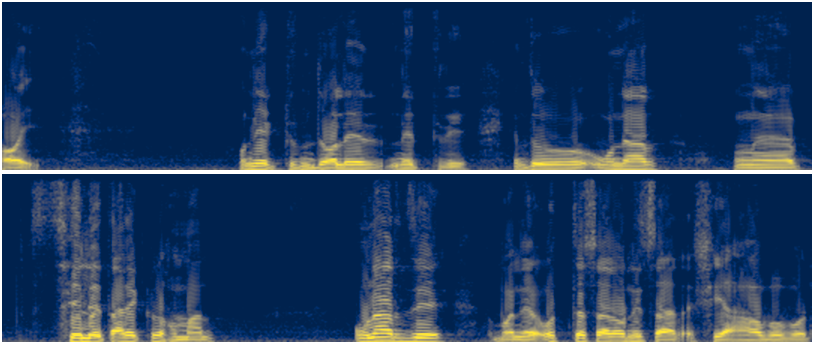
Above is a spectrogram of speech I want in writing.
হয়। উনি একজন দলের নেত্রী, কিন্তু ওনার ছেলে তারেক রহমান ওনার যে মানে অত্যাচার, অনিচার সেই আহ্বাবন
